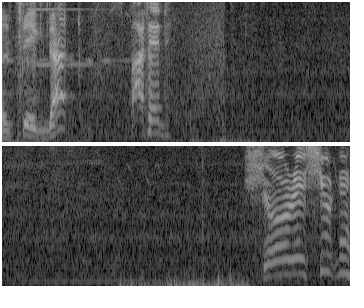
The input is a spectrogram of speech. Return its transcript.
I'll take that. Spotted. Sure is shooting.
